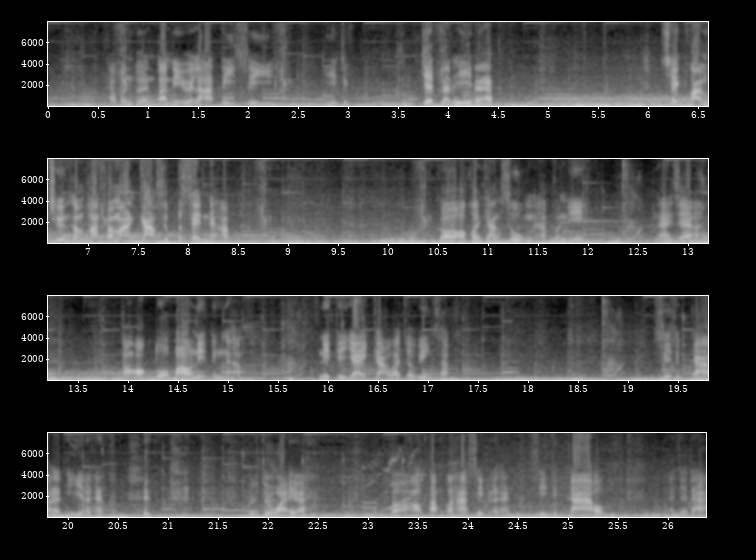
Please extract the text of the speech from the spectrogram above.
ๆครับเพื่อนๆตอนนี้เวลาตีสี่ยี่สิบเจ็ดนาทีนะครับ เช็คความชื้นสัมผัสประมาณ 90%นะครับ ก็ค่อนข้างสูงนะครับ วันนี้น่าจะต้องออกตัวเบานิดนึงนะครับ นิติใหญ่กล่าวว่าจะวิ่งสัก 49 นาทีแล้วกันดูจะไหวไหมก็เอาต่ำกว่า 50 แล้วกัน 49 น่าจะได้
